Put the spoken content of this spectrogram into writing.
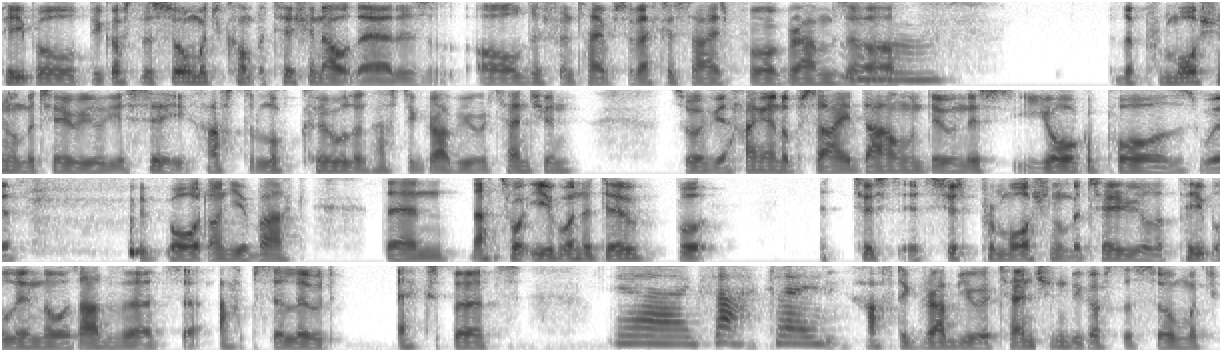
people because there's so much competition out there. There's all different types of exercise programs or mm. the promotional material you see has to look cool and has to grab your attention. So if you're hanging upside down doing this yoga pose with board on your back, then that's what you want to do. But it just it's just promotional material. The people in those adverts are absolute experts. Yeah, exactly. You have to grab your attention because there's so much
